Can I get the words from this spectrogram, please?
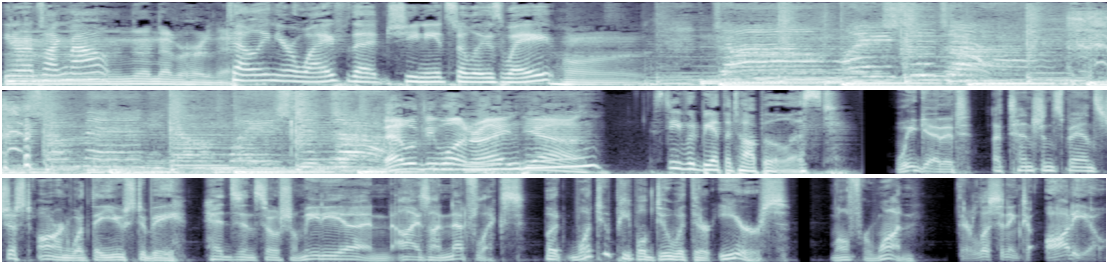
You know what I'm talking about? Mm, no, never heard of that. Telling your wife that she needs to lose weight. Uh, that would be one, right? Mm-hmm. Yeah. Steve would be at the top of the list. We get it. Attention spans just aren't what they used to be heads in social media and eyes on Netflix. But what do people do with their ears? Well, for one, they're listening to audio.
